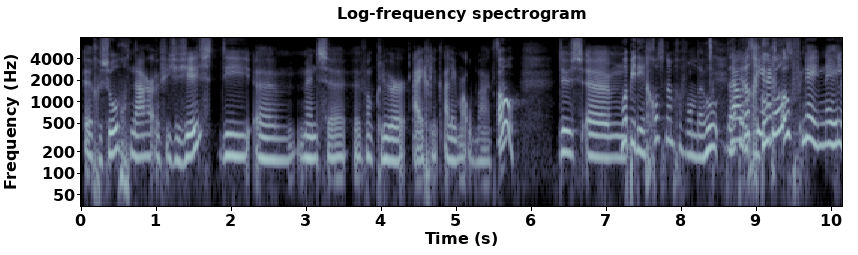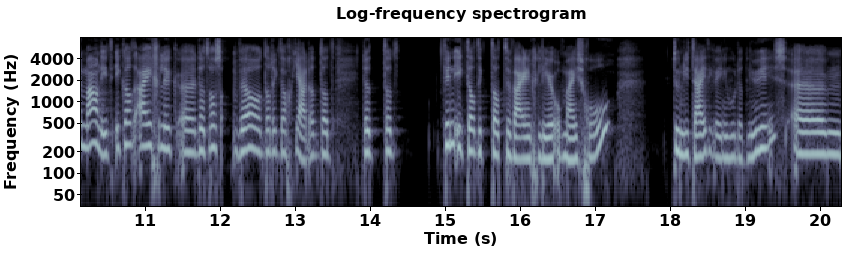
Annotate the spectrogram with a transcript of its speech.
eh, gezocht naar een visagist die ehm, mensen van kleur eigenlijk alleen maar opmaakte. Oh, Dus ehm, hoe heb je die in godsnaam gevonden? Hoe, nou, dat ging eigenlijk gegoogeld? ook. Nee, nee, helemaal niet. Ik had eigenlijk. eh, dat was wel dat ik dacht, ja, dat, dat, dat, dat vind ik dat ik dat te weinig leer op mijn school. Toen die tijd, ik weet niet hoe dat nu is. Ehm,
